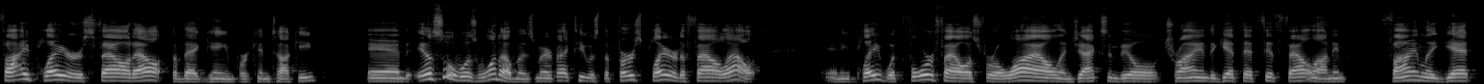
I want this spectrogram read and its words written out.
Five players fouled out of that game for Kentucky, and Issel was one of them. As a matter of fact, he was the first player to foul out. And he played with four fouls for a while, and Jacksonville trying to get that fifth foul on him, finally get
